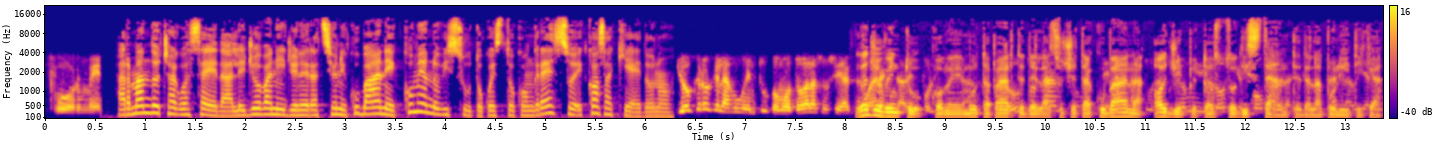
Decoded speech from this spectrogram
forme. Armando Ciaguaseda, le giovani generazioni cubane come hanno vissuto questo congresso e cosa chiedono? Io credo che la gioventù, come tutta la società la gioventù, come molta parte della società cubana, oggi è piuttosto distante dalla politica,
